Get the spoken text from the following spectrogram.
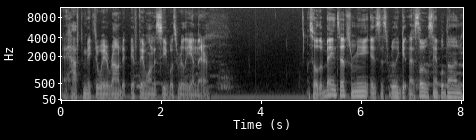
and have to make their way around it if they want to see what's really in there. So the main tips for me is just really getting that soil sample done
